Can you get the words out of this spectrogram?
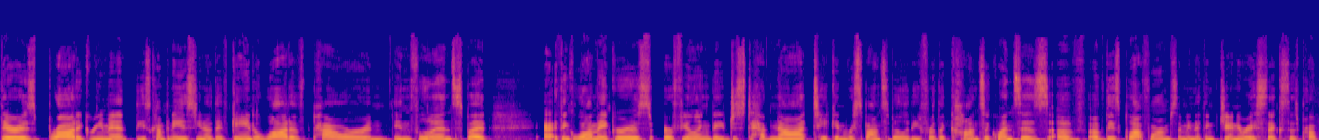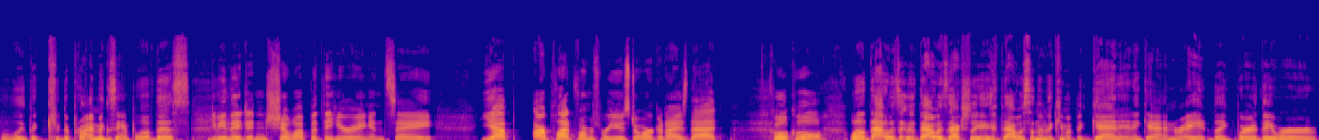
There is broad agreement. These companies, you know, they've gained a lot of power and influence, but I think lawmakers are feeling they just have not taken responsibility for the consequences of, of these platforms. I mean, I think January 6th is probably the, the prime example of this. You mean they didn't show up at the hearing and say, yep, our platforms were used to organize that? Cool, cool. Well, that was that was actually that was something that came up again and again, right? Like where they were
